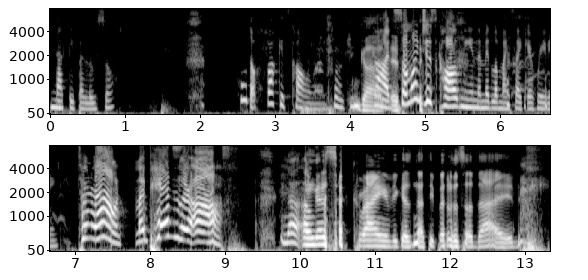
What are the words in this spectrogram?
Nati Peluso. Who the fuck is calling me? Fucking God. God, if- someone just called me in the middle of my psychic reading. Turn around! My pants are off! no, I'm gonna start crying because Nati Peluso died.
